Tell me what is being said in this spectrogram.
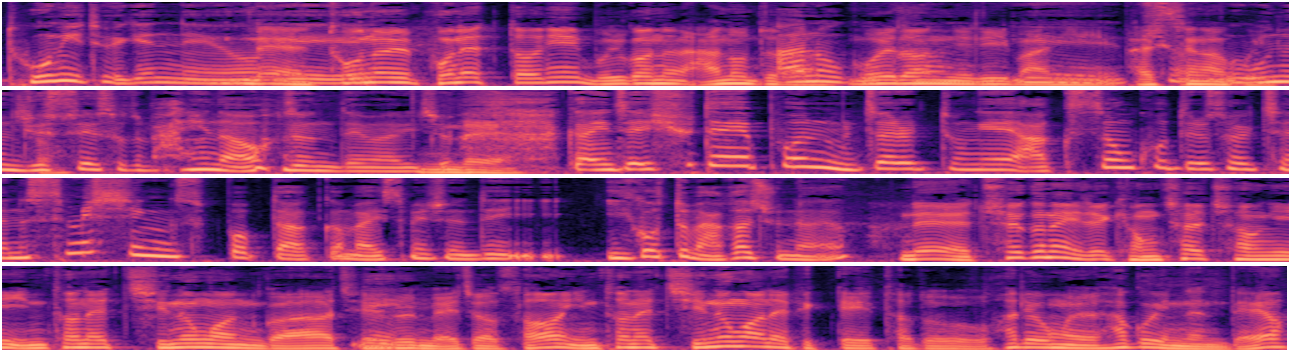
도움이 되겠네요. 네, 예. 돈을 보냈더니 물건은 안 오더라. 안 오고 뭐 이런 일이 많이 예. 발생하고 오늘 있죠. 뉴스에서도 많이 나오던데 말이죠. 네. 그러니까 이제 휴대폰 문자를 통해 악성 코드를 설치하는 스미싱 수법도 아까 말씀해 주셨는데 이것도 막아주나요? 네, 최근에 이제 경찰청이 인터넷 진흥원과 제휴를 네. 맺어서 인터넷 진흥원의 빅데이터도 활용을 하고 있는데요.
